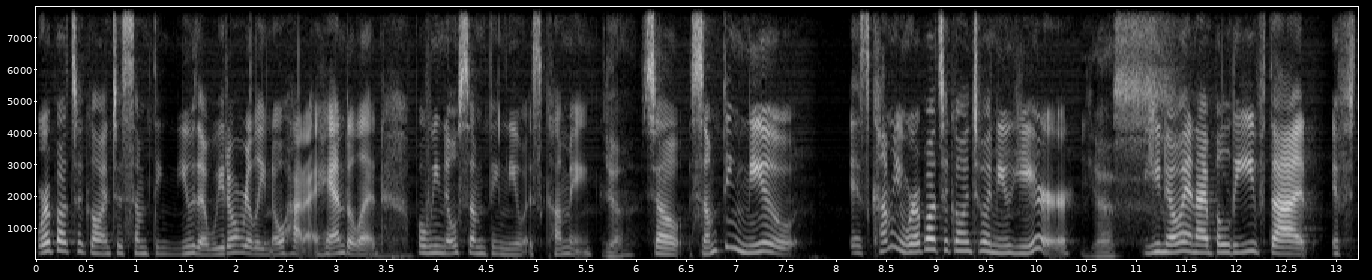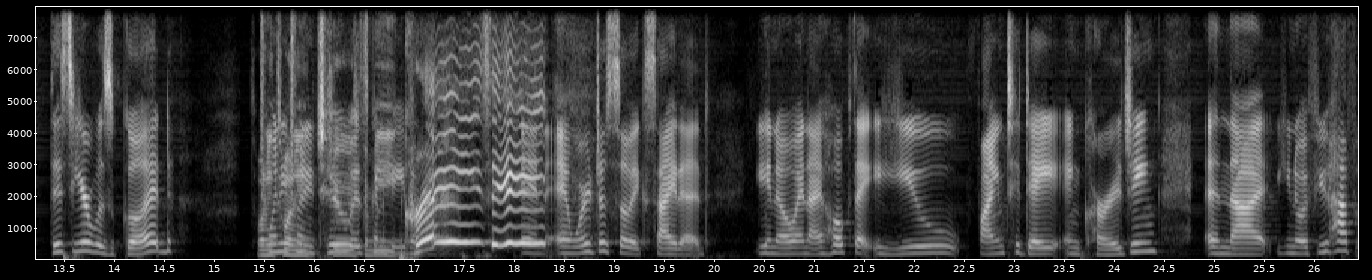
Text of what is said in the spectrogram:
We're about to go into something new that we don't really know how to handle it, mm-hmm. but we know something new is coming. Yeah. So something new is coming. We're about to go into a new year, Yes. you know, and I believe that if this year was good, 2022 is gonna be even better. crazy. and and we're just so excited you know and i hope that you find today encouraging and that you know if you have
